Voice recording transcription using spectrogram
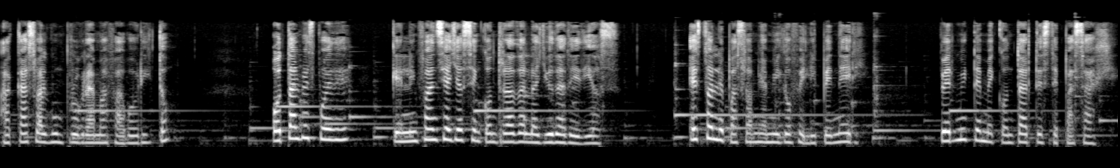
¿Acaso algún programa favorito? O tal vez puede que en la infancia hayas encontrado la ayuda de Dios. Esto le pasó a mi amigo Felipe Neri. Permíteme contarte este pasaje.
